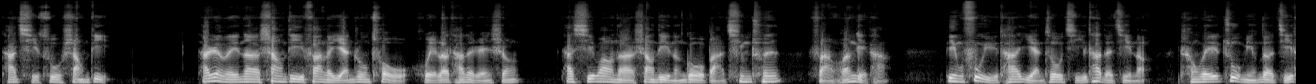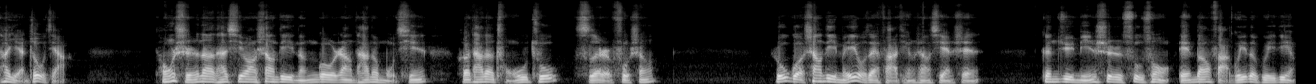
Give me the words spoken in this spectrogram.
他起诉上帝，他认为呢，上帝犯了严重错误，毁了他的人生。他希望呢，上帝能够把青春返还给他，并赋予他演奏吉他的技能，成为著名的吉他演奏家。同时呢，他希望上帝能够让他的母亲。和他的宠物猪死而复生。如果上帝没有在法庭上现身，根据民事诉讼联邦法规的规定，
